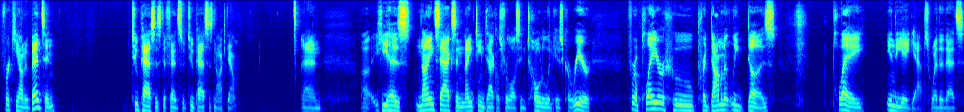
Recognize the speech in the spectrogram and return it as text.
for Keeanu Benton. Two passes defense, so two passes knocked down. And uh, he has nine sacks and 19 tackles for loss in total in his career. For a player who predominantly does play in the A gaps, whether that's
